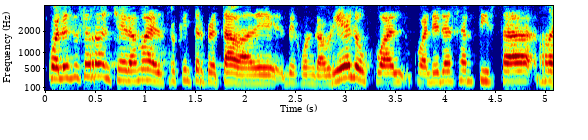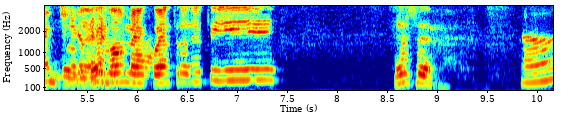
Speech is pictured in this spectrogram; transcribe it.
cuál es esa ranchera, maestro, que interpretaba? ¿De, de Juan Gabriel o cuál, cuál era ese artista ranchero Cuando lejos me encuentro de ti. Ese, Ah,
